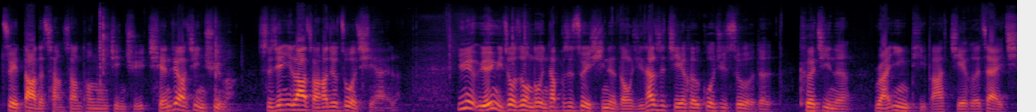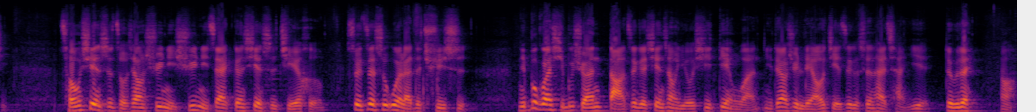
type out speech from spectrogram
最大的厂商通通进去，钱就要进去嘛。时间一拉长，它就做起来了。因为元宇宙这种东西，它不是最新的东西，它是结合过去所有的科技呢，软硬体把它结合在一起，从现实走向虚拟，虚拟再跟现实结合，所以这是未来的趋势。你不管喜不喜欢打这个线上游戏电玩，你都要去了解这个生态产业，对不对啊？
